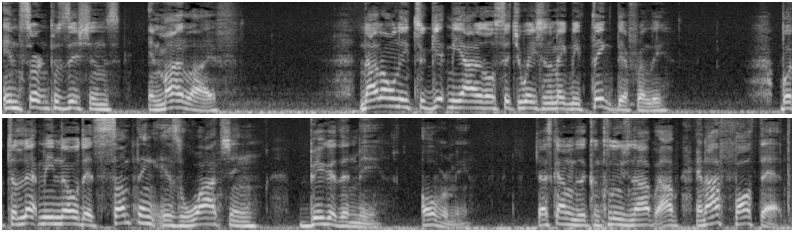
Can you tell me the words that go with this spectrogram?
in certain positions in my life not only to get me out of those situations and make me think differently, but to let me know that something is watching bigger than me over me. That's kind of the conclusion I, I and I fought that.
